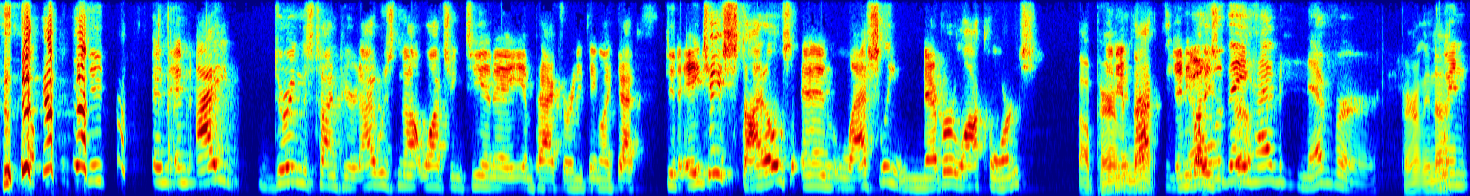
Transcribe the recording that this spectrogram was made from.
did and and I during this time period, I was not watching TNA Impact or anything like that. Did AJ Styles and Lashley never lock horns? Apparently not. Did anybody? no, they have never. Apparently not. When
